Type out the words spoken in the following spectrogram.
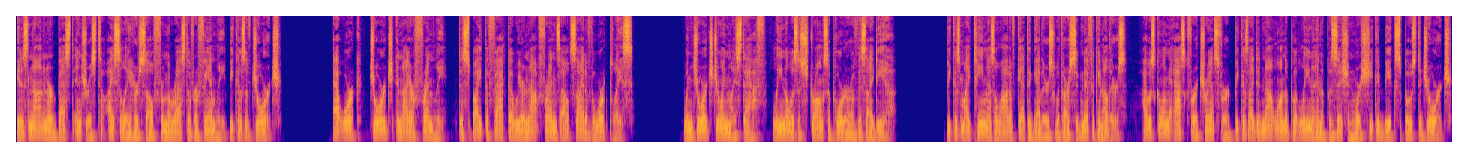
It is not in her best interest to isolate herself from the rest of her family because of George. At work, George and I are friendly, despite the fact that we are not friends outside of the workplace. When George joined my staff, Lena was a strong supporter of this idea. Because my team has a lot of get togethers with our significant others, I was going to ask for a transfer because I did not want to put Lena in a position where she could be exposed to George.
